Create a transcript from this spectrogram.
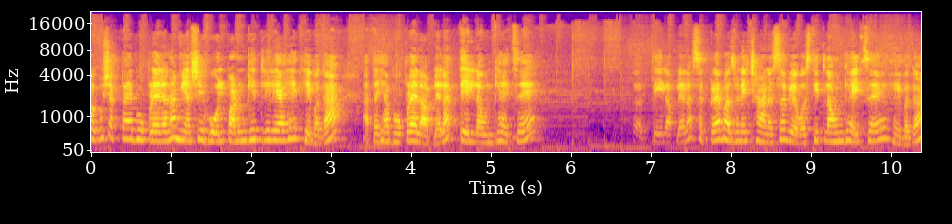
बघू शकताय भोपळ्याला ना मी असे होल पाडून घेतलेले आहेत. हे बघा आता ह्या भोपळ्याला आपल्याला तेल लावून घ्यायचंय. तर तेल आपल्याला सगळ्या बाजूने छान असं व्यवस्थित लावून घ्यायचंय. हे बघा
